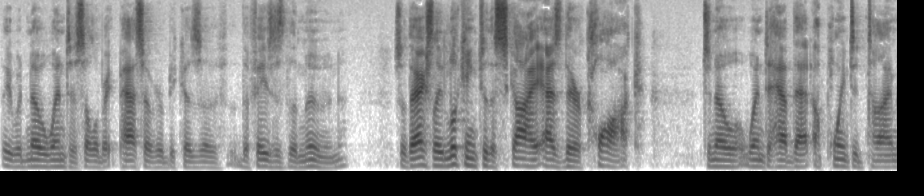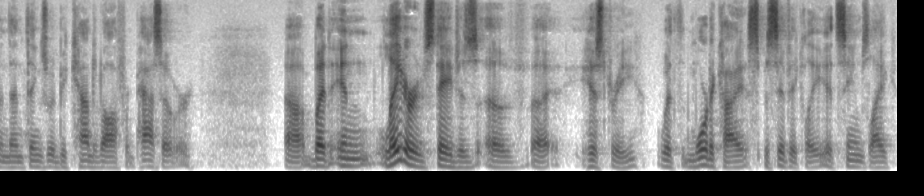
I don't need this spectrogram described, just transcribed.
They would know when to celebrate Passover because of the phases of the moon. So they're actually looking to the sky as their clock to know when to have that appointed time, and then things would be counted off from Passover. Uh, but in later stages of uh, history, with Mordecai specifically, it seems like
